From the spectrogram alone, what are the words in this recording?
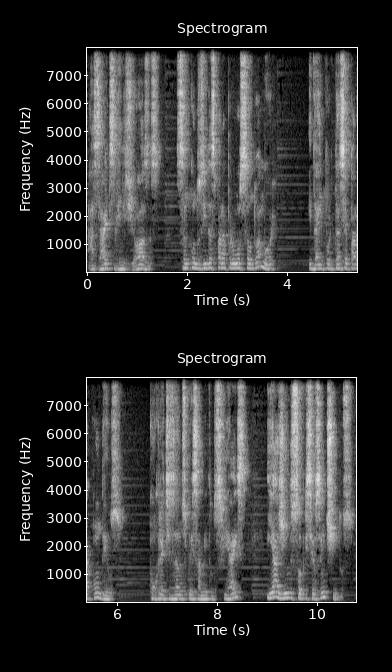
As artes religiosas são conduzidas para a promoção do amor e da importância para com Deus, concretizando os pensamentos dos fiéis e agindo sobre seus sentidos.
